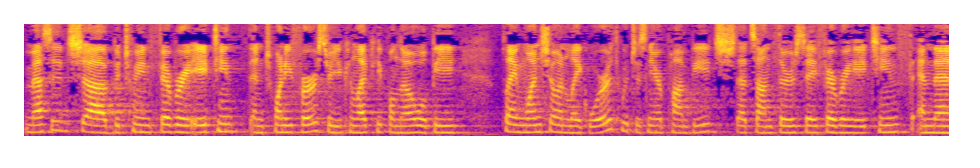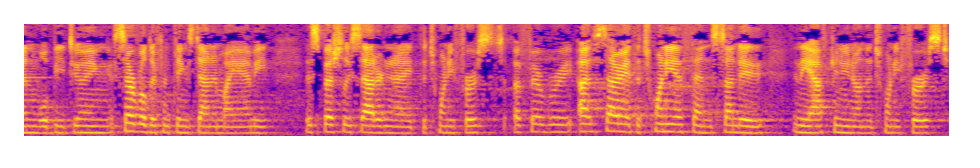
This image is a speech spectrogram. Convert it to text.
message uh, between February 18th and 21st, or you can let people know, we'll be playing one show in Lake Worth, which is near Palm Beach. That's on Thursday, February 18th. And then we'll be doing several different things down in Miami, especially Saturday night, the 21st of February, uh, Saturday night, the 20th, and Sunday in the afternoon on the 21st.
